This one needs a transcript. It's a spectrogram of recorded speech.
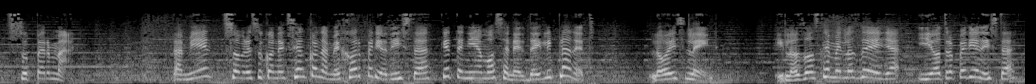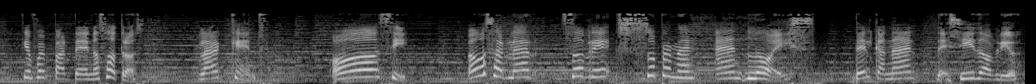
Superman. También sobre su conexión con la mejor periodista que teníamos en el Daily Planet, Lois Lane, y los dos gemelos de ella y otro periodista que fue parte de nosotros, Clark Kent. Oh, sí, vamos a hablar sobre Superman and Lois, del canal de CW.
